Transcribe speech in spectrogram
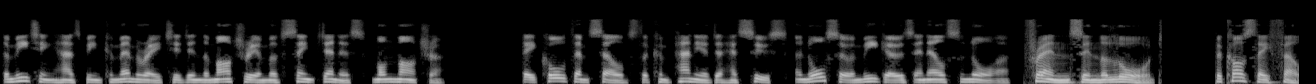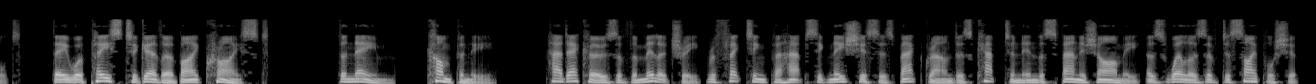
The meeting has been commemorated in the martyrium of Saint Denis, Montmartre. They called themselves the Compañía de Jesus, and also Amigos en el Señor, friends in the Lord, because they felt they were placed together by Christ. The name, company, had echoes of the military reflecting perhaps Ignatius's background as captain in the Spanish army as well as of discipleship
